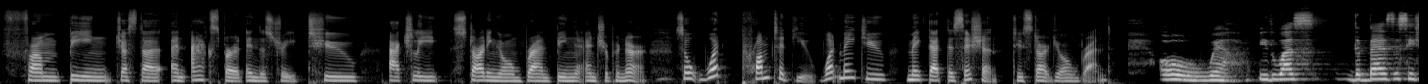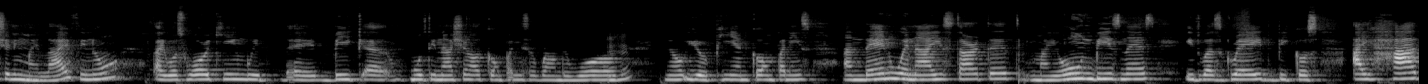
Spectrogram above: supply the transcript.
from being just a, an expert industry to actually starting your own brand, being an entrepreneur. So, what prompted you? What made you make that decision to start your own brand? Oh, well, it was the best decision in my life, you know. I was working with uh, big uh, multinational companies around the world. Mm-hmm. you know european companies. And then when i started my own business it was great because i had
